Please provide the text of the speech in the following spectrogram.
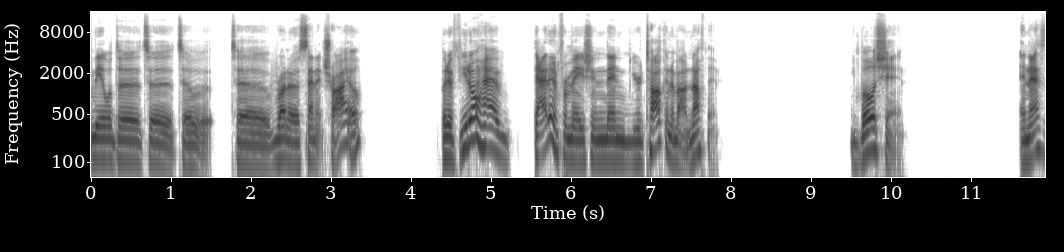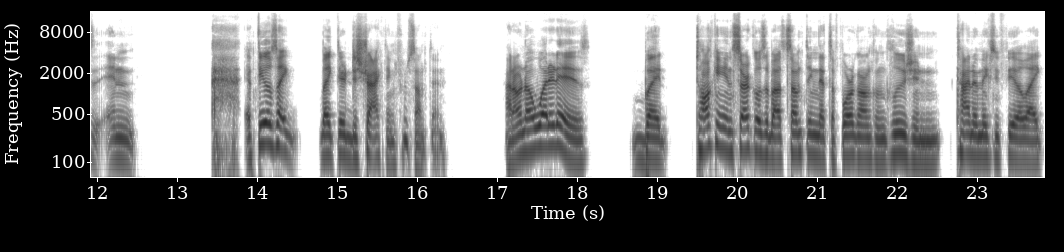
to be able to to to to run a Senate trial. But if you don't have that information, then you're talking about nothing. You bullshit. And that's and it feels like like they're distracting from something. I don't know what it is, but talking in circles about something that's a foregone conclusion kind of makes me feel like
